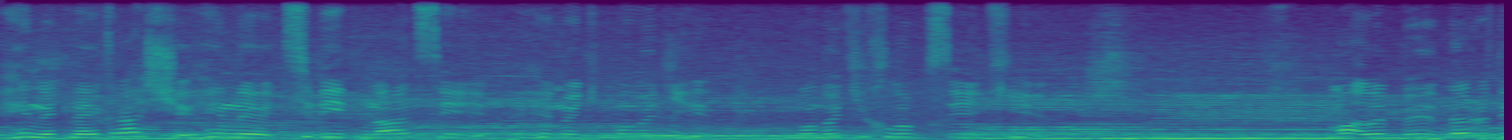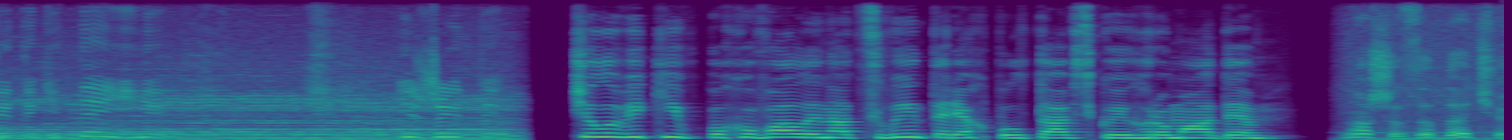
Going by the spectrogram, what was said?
Гинуть найкращі, гине цвіт нації, гинуть молоді, молоді хлопці, які мали би народити дітей і, і жити. Чоловіків поховали на цвинтарях Полтавської громади. Наша задача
